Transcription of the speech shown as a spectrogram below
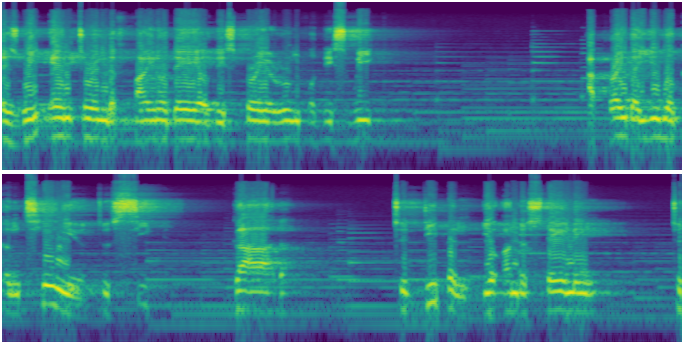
as we enter in the final day of this prayer room for this week, I pray that you will continue to seek God to deepen your understanding, to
